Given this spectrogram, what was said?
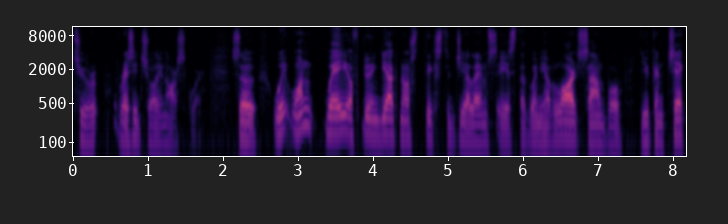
to residual in R-square. So we, one way of doing diagnostics to GLMs is that when you have a large sample, you can check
